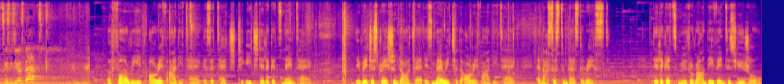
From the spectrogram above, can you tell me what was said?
It's as easy as that. A far-read RFID tag is attached to each delegate's name tag. Their registration data is married to the RFID tag and our system does the rest. Delegates move around the event as usual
